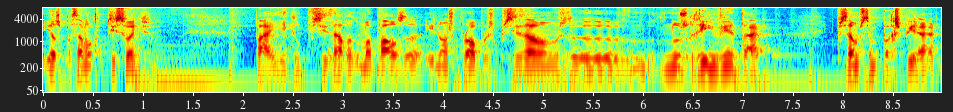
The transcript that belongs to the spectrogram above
e eles passavam repetições. Pá, e aquilo precisava de uma pausa e nós próprios precisávamos de, de nos reinventar precisávamos sempre para respirar.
